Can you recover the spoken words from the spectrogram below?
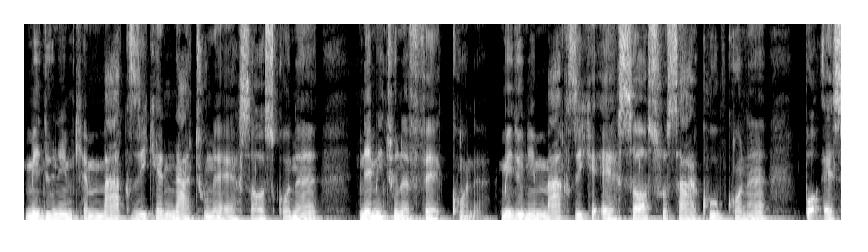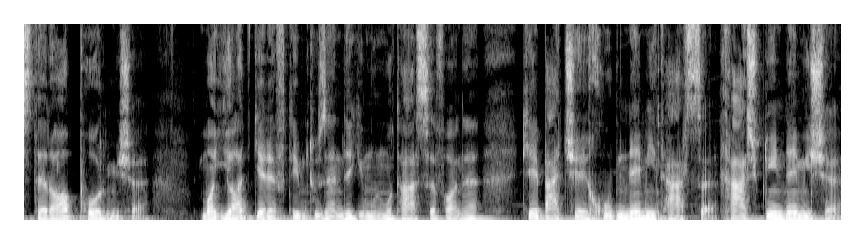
می‌دونیم که مغزی که نتونه احساس کنه نمی‌تونه فکر کنه. می‌دونیم مغزی که احساس رو سرکوب کنه با استراب پر میشه. ما یاد گرفتیم تو زندگیمون متاسفانه که بچه خوب نمیترسه خشمگین نمیشه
